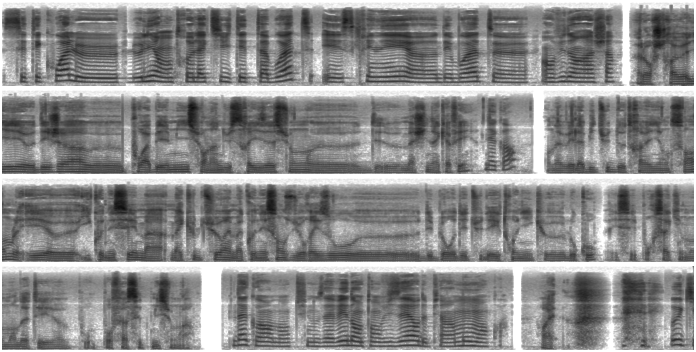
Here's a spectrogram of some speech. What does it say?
C'était quoi le, le, lien entre l'activité de ta boîte et screener des boîtes en vue d'un rachat? Alors, je travaillais déjà pour ABMI sur l'industrialisation des machines à café. D'accord. On avait l'habitude de travailler ensemble et euh, ils connaissaient ma, culture et ma connaissance du réseau euh, des bureaux d'études électroniques euh, locaux. Et c'est pour ça qu'ils m'ont mandaté pour, faire cette mission-là. D'accord, donc tu nous avais dans ton viseur depuis un moment, quoi. Ouais. ok.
